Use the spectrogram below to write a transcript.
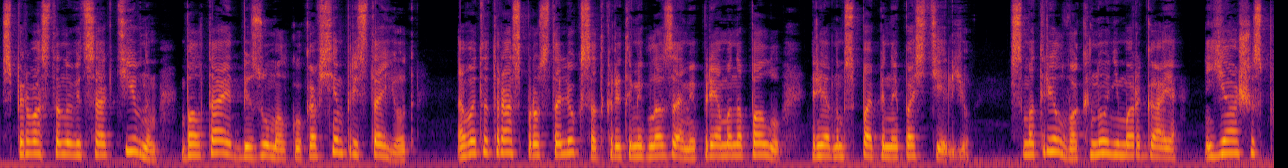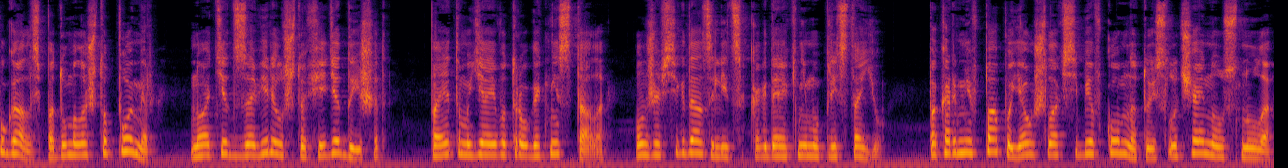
сперва становится активным, болтает без умолку, ко всем пристает. А в этот раз просто лег с открытыми глазами прямо на полу, рядом с папиной постелью. Смотрел в окно, не моргая. Я аж испугалась, подумала, что помер. Но отец заверил, что Федя дышит. Поэтому я его трогать не стала. Он же всегда злится, когда я к нему пристаю. Покормив папу, я ушла к себе в комнату и случайно уснула.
